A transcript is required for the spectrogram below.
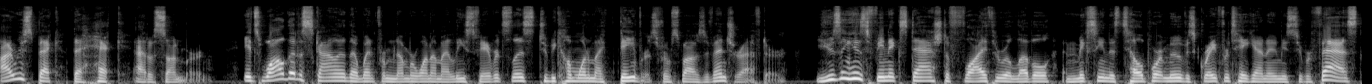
I respect the heck out of Sunburn. It's wild that a Skylander that went from number one on my least favorites list to become one of my favorites from Spyro's Adventure after. Using his Phoenix Dash to fly through a level and mixing his teleport move is great for taking out enemies super fast,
